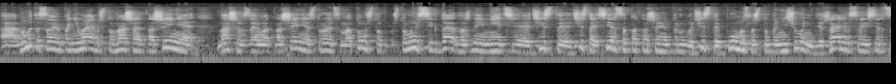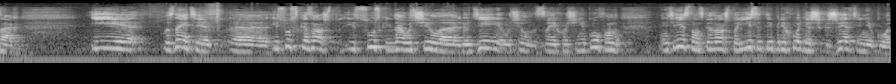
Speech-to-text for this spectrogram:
А, но мы-то с вами понимаем, что наши отношения, наши взаимоотношения строятся на том, что, что мы всегда должны иметь э, чистое, чистое сердце по отношению к друг другу, чистые помыслы, чтобы ничего не держали в своих сердцах. И вы знаете, э, Иисус сказал, что Иисус, когда учил э, людей, учил своих учеников, Он Интересно, он сказал, что если ты приходишь к жертвеннику,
